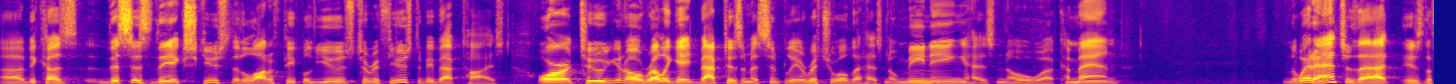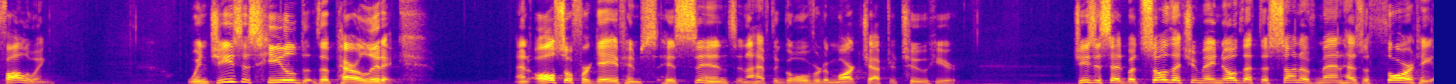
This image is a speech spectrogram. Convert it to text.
uh, because this is the excuse that a lot of people use to refuse to be baptized or to you know, relegate baptism as simply a ritual that has no meaning, has no uh, command. The way to answer that is the following. When Jesus healed the paralytic and also forgave him his sins, and I have to go over to Mark chapter two here, Jesus said, but so that you may know that the Son of Man has authority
